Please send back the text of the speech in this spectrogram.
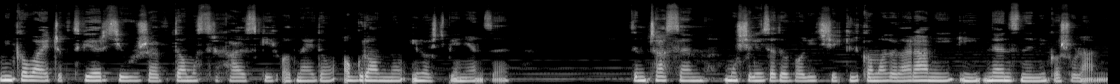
Mikołajczyk twierdził, że w domu Strychalskich odnajdą ogromną ilość pieniędzy. Tymczasem musieli zadowolić się kilkoma dolarami i nędznymi koszulami.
